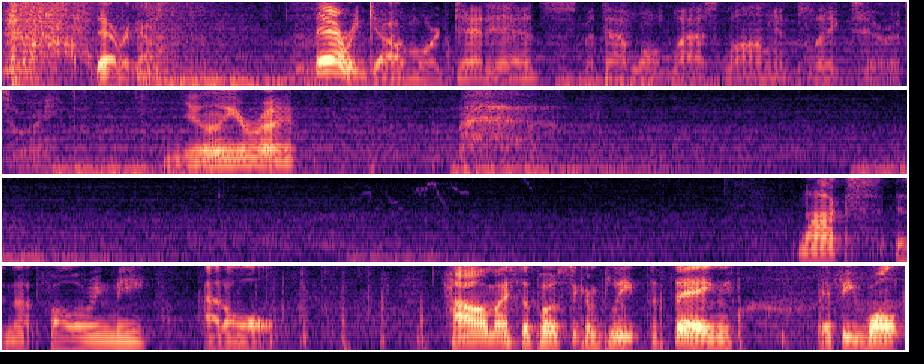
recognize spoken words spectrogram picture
them. There we go. There we go. No more deadheads, but that won't last long in plague territory. Yeah, you're right. Knox is not following me at all. How am I supposed to complete the thing if he won't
